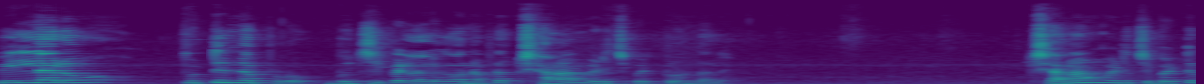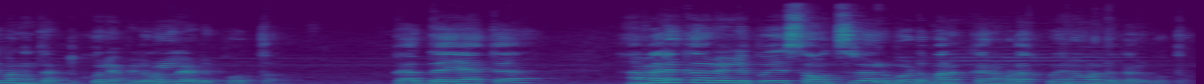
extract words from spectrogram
పిల్లలు పుట్టినప్పుడు బుజ్జి పిల్లలుగా ఉన్నప్పుడు క్షణం విడిచిపెట్టి ఉండాలి. క్షణం విడిచిపెట్టి మనం తట్టుకోలేం విలువలు పెద్ద అయ్యాక అమెరికాలో వెళ్ళిపోయి సంవత్సరాల పాటు మనకు కనపడకపోయినా ఉండగలుగుతాం.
